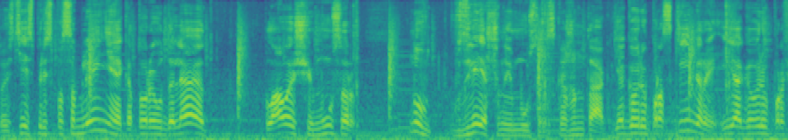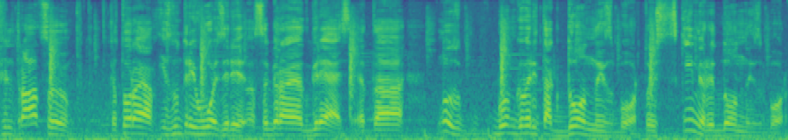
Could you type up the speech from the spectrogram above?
То есть есть приспособления, которые удаляют плавающий мусор ну, взвешенный мусор, скажем так. Я говорю про скиммеры и я говорю про фильтрацию, которая изнутри в озере собирает грязь. Это, ну, будем говорить так, донный сбор. То есть скиммер и донный сбор.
